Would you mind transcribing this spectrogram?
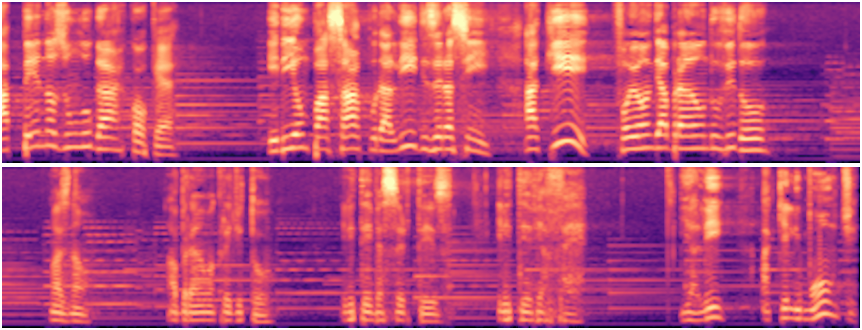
apenas um lugar qualquer. Iriam passar por ali e dizer assim: aqui foi onde Abraão duvidou. Mas não, Abraão acreditou, ele teve a certeza, ele teve a fé. E ali, aquele monte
